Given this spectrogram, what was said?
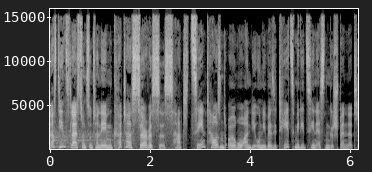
Das Dienstleistungsunternehmen Kötter Services hat 10.000 Euro an die Universitätsmedizin Essen gespendet.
